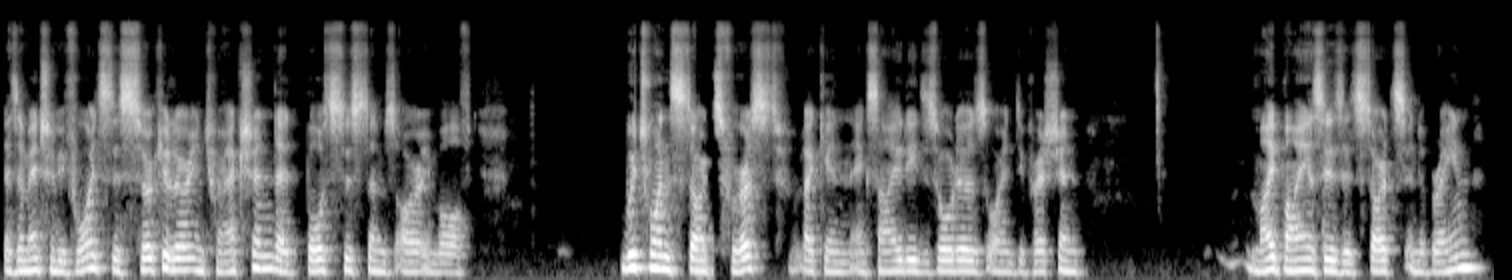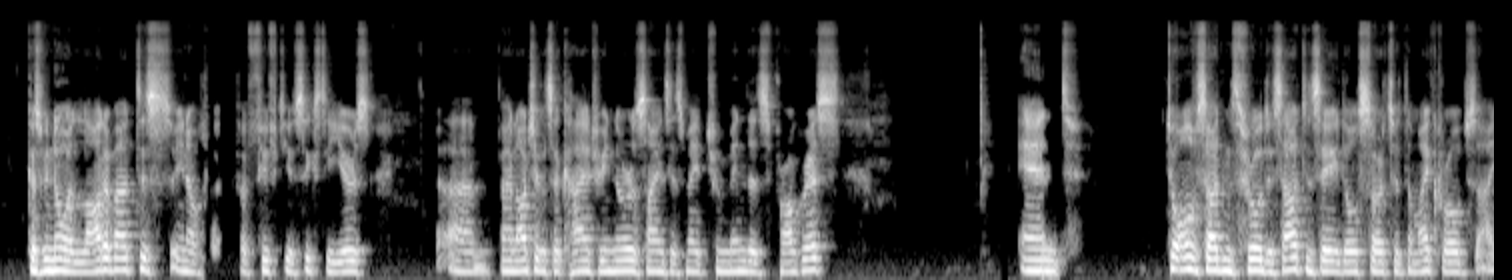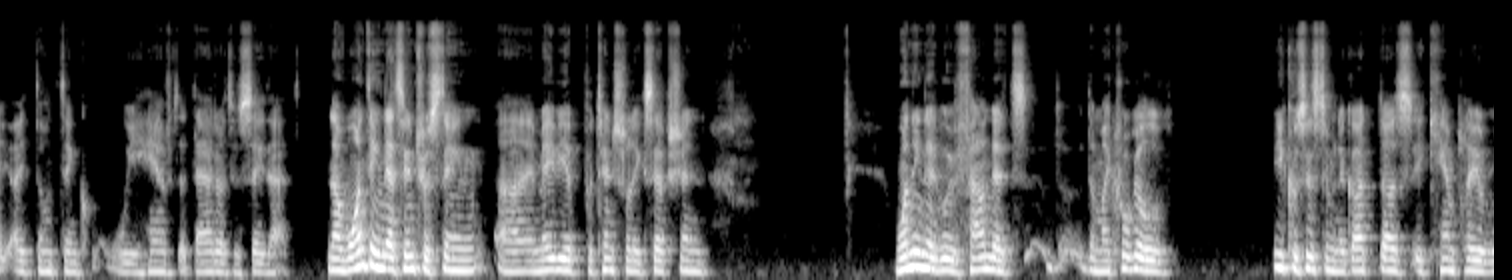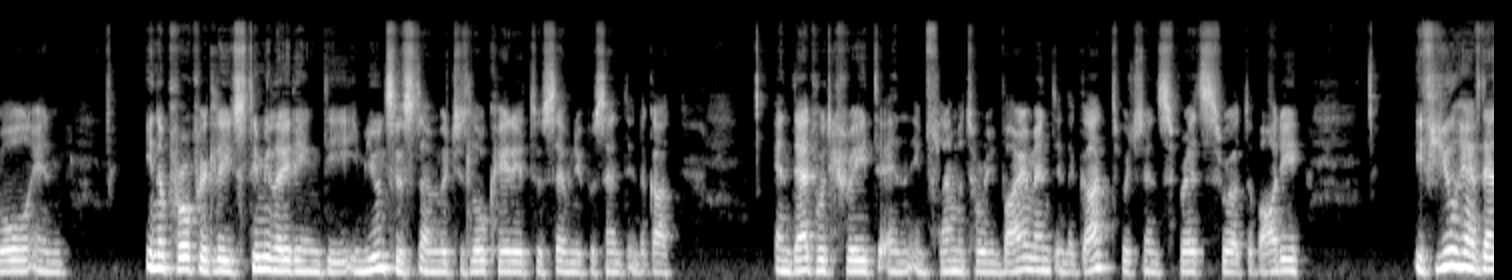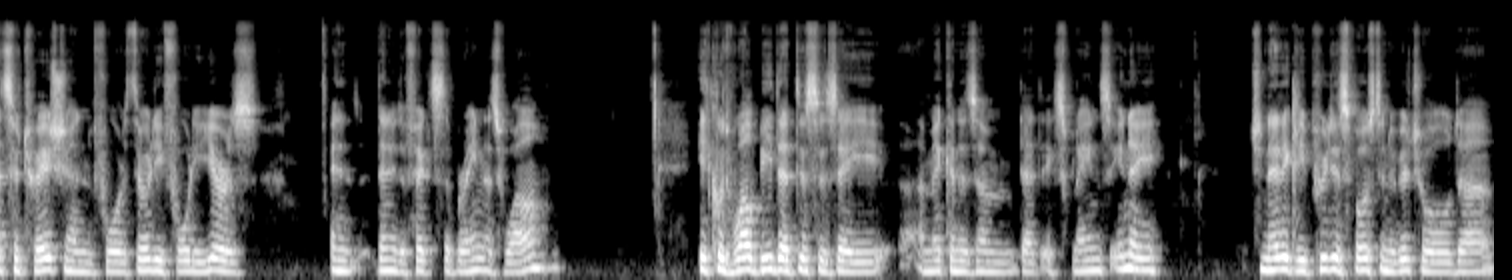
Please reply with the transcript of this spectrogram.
as I mentioned before, it's this circular interaction that both systems are involved. Which one starts first, like in anxiety disorders or in depression? My bias is it starts in the brain because we know a lot about this, you know, for, for 50 or 60 years. Um, biological psychiatry, neuroscience has made tremendous progress. And to all of a sudden throw this out and say it all starts with the microbes, I, I don't think we have the data to say that. Now, one thing that's interesting, uh, and maybe a potential exception, one thing that we've found that the microbial ecosystem in the gut does, it can play a role in inappropriately stimulating the immune system, which is located to 70% in the gut. And that would create an inflammatory environment in the gut, which then spreads throughout the body. If you have that situation for 30, 40 years, and then it affects the brain as well, it could well be that this is a, a mechanism that explains in a genetically predisposed individual the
